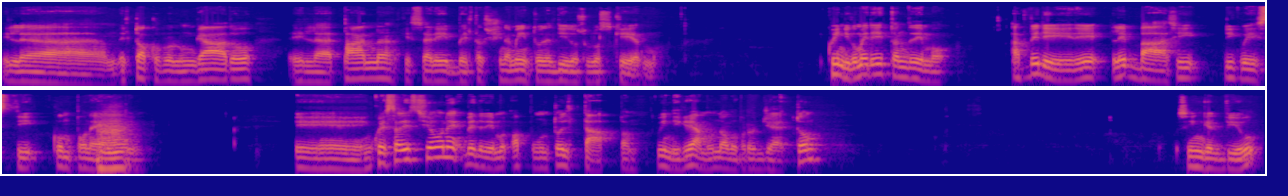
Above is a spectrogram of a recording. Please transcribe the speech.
il, uh, il tocco prolungato, il pan che sarebbe il trascinamento del dito sullo schermo. Quindi come detto andremo a vedere le basi di questi componenti. E in questa lezione vedremo appunto il TAP, quindi creiamo un nuovo progetto, single view,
